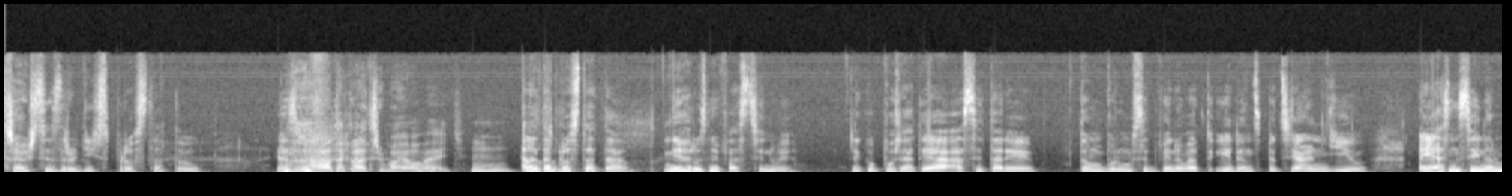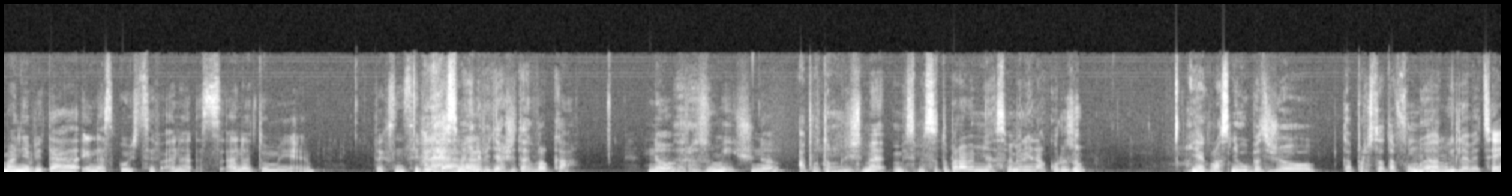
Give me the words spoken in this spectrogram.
Třeba už se zrodíš s prostatou. Já jsem... No, takhle třeba jo, veď. Mhm. Ale ta prostata mě hrozně fascinuje. Jako pořád. Já asi tady tomu budu muset věnovat jeden speciální díl. A já jsem si ji normálně vytáhla i na zkoušce v ana- z anatomie. Tak jsem si Ale já jsem ani vytáhla... nevěděla, že je tak velká. No, Rozumíš? No. A potom, když jsme, my jsme se to právě měli, jsme měli na kurzu, jak vlastně vůbec, že ta prostata funguje, mm-hmm. takovéhle věci.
